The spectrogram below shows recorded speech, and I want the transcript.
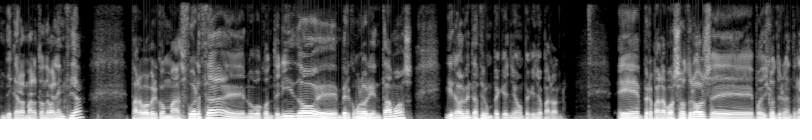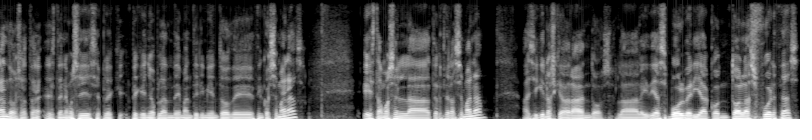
de cara al Maratón de Valencia para volver con más fuerza, eh, nuevo contenido, eh, ver cómo lo orientamos y realmente hacer un pequeño, un pequeño parón. Eh, pero para vosotros podéis continuar entrenando. tenemos ese pequeño plan de mantenimiento de cinco semanas. Estamos en la tercera semana, así que nos quedarán dos. La, la, idea es volver ya con todas las fuerzas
